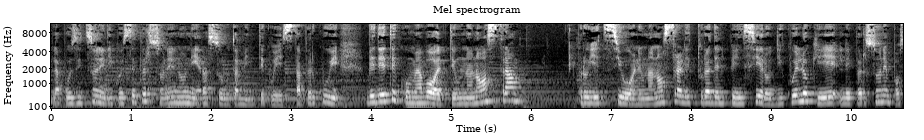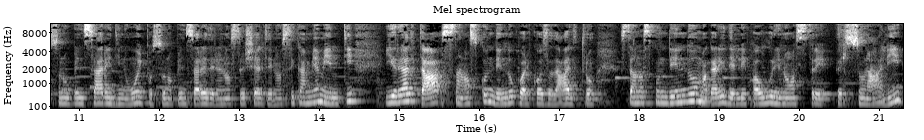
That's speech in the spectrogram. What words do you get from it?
la posizione di queste persone non era assolutamente questa, per cui vedete come a volte una nostra proiezione, una nostra lettura del pensiero, di quello che le persone possono pensare di noi, possono pensare delle nostre scelte, dei nostri cambiamenti, in realtà sta nascondendo qualcosa d'altro, sta nascondendo magari delle paure nostre personali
